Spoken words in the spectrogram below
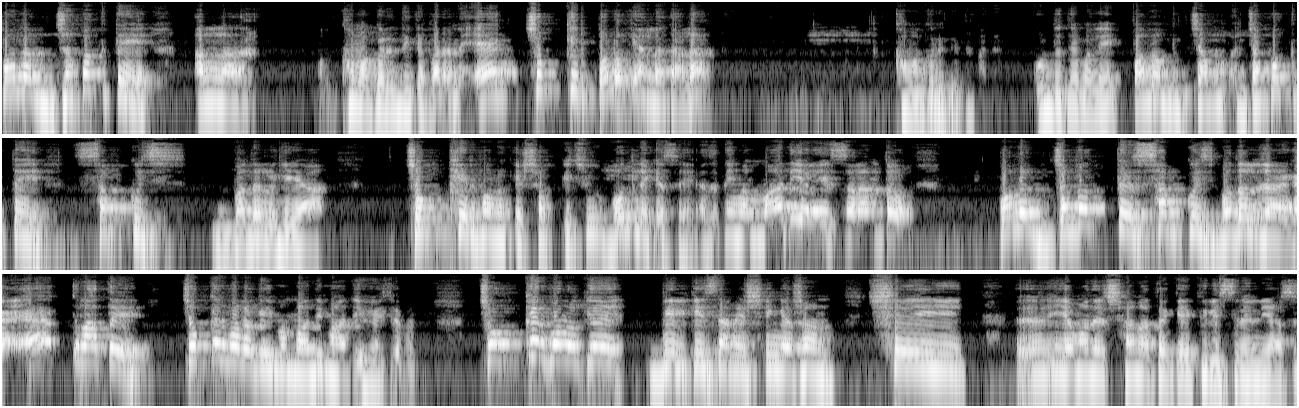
পলক ঝপকতে আল্লাহ ক্ষমা করে দিতে পারেন। এক চক্কের পলকে আল্লাহ তাআলা ক্ষমা করে দিতে পারেন। উর্দুতে বলে, পলক ঝপকতে সবকুছ বদল গিয়া চক্ষের পলকে সবকিছু বদলে গেছে। ইমাম মাহদি আলাইহিস তো পলক ঝপকতে সবকিছু বদল জায়গা এক রাতে চক্কের পলকে ইমাম মাদি মাদি হয়ে যাবেন। চক্ষের পলকে বিলকিস্তানের সিংহাসন সেই ইয়ামানের সানা থেকে ফিলিস্তিনে নিয়ে আসে।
